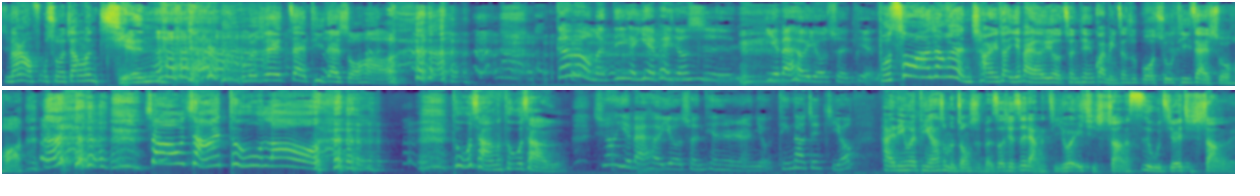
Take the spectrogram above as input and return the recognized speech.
你们要让我付出，将论钱，我们直接再踢再说话了。刚刚我们第一个夜配就是野百合有春天，不错啊，这样会很长一段。野百合有春天冠名赞助播出，踢在说话，超长还吐喽。突长突长，希望野百合也有春天的人有听到这集哦。他一定会听，他是我们忠实粉丝，而且这两集会一起上，四五集会一起上哎，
